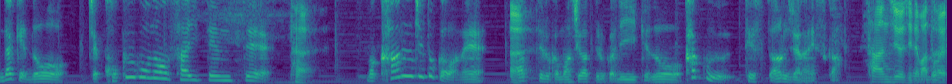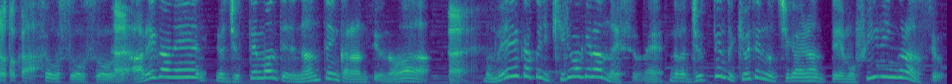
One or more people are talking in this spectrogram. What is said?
だけど、じゃあ国語の採点って、はい。まあ、漢字とかはね、合はい、ってるか間違ってるかでいいけど、書くテストあるじゃないですか。30字でまとめろとか。そうそうそう。ではいあれがね、いや10点満点で何点かなんていうのは、はい。もう明確に切り分けられないですよね。だから10点と9点の違いなんて、もうフィーリングなんですよ。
